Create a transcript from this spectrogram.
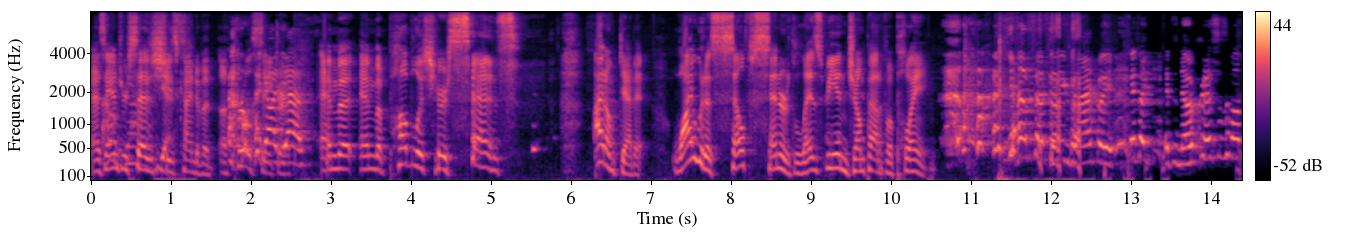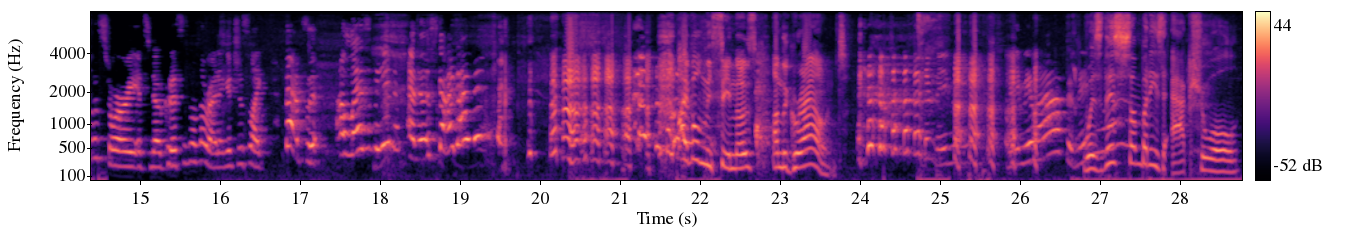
As Andrew yeah. says, she's Yes. kind of a, a thrill Oh my seeker. God, yes. And the and the publisher says, "I don't get it. Why would a self-centered lesbian jump out of a plane?" yes, that's it exactly. It's like, it's no criticism on the story. It's no criticism on the writing. It's just like, that's a, a lesbian and a skydiving? I've only seen those on the ground. it made me, made me laugh. It made Was me this somebody's actual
